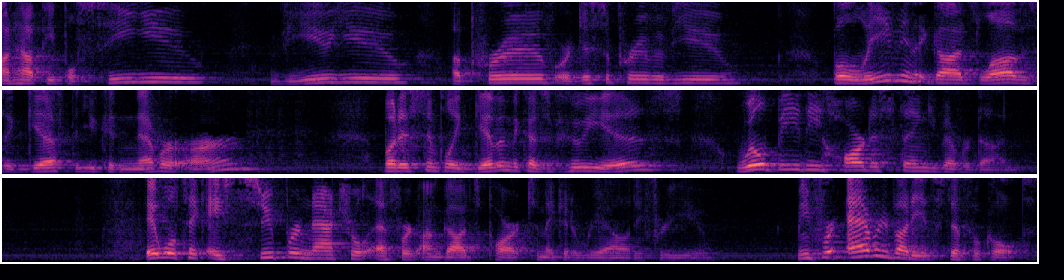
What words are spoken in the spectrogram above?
on how people see you, view you, approve or disapprove of you, believing that God's love is a gift that you could never earn, but is simply given because of who he is, will be the hardest thing you've ever done. It will take a supernatural effort on God's part to make it a reality for you. I mean, for everybody, it's difficult.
